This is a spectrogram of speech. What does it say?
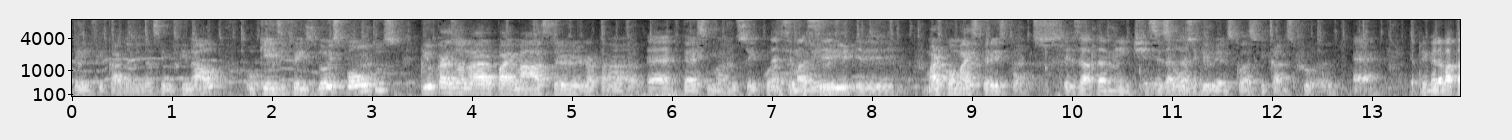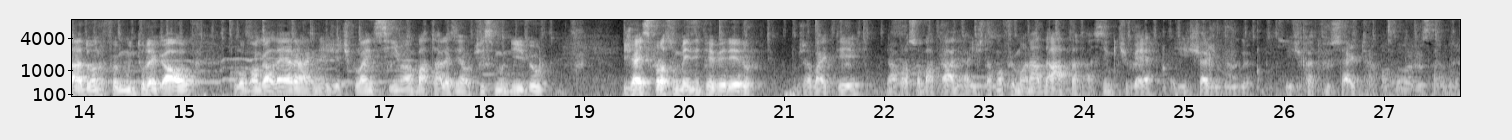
terem ficado ali na semifinal. O Casey fez dois pontos e o Carzonaro, Pai Master, já tá na É. décima, não sei quantas Décima aí, que ele. marcou mais três pontos. Exatamente. Esses são os exatamente. primeiros classificados pro ranking. É. A primeira batalha do ano foi muito legal. Colou uma galera, a energia tipo lá em cima, batalhas em altíssimo nível. Já esse próximo mês em fevereiro já vai ter já a próxima batalha. A gente tá confirmando a data, assim que tiver, a gente já divulga. E fica tudo certo. Instagram.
